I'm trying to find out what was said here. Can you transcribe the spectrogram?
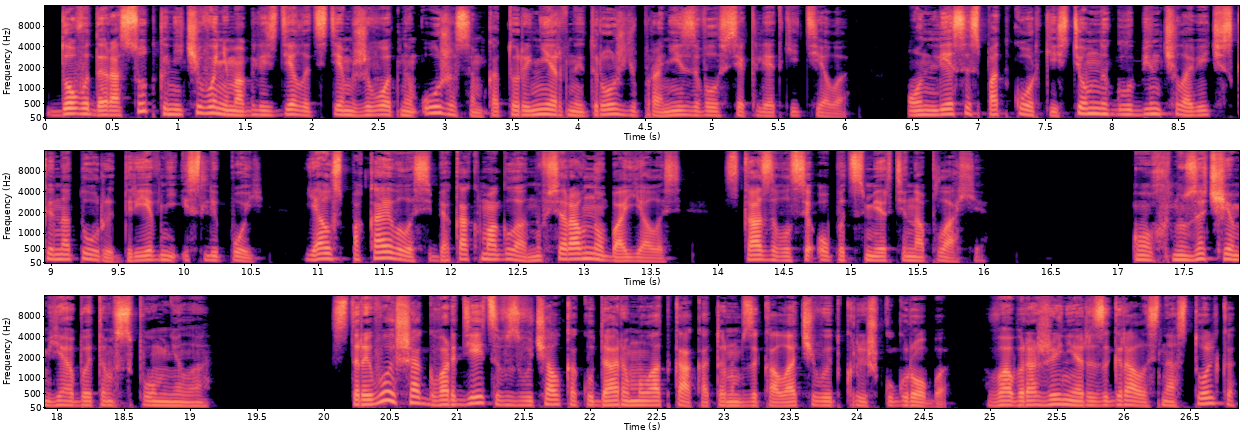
Доводы рассудка ничего не могли сделать с тем животным ужасом, который нервной дрожью пронизывал все клетки тела. Он лез из-под корки, из темных глубин человеческой натуры, древний и слепой. Я успокаивала себя как могла, но все равно боялась. Сказывался опыт смерти на плахе. Ох, ну зачем я об этом вспомнила? Строевой шаг гвардейцев звучал как удары молотка, которым заколачивают крышку гроба. Воображение разыгралось настолько,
